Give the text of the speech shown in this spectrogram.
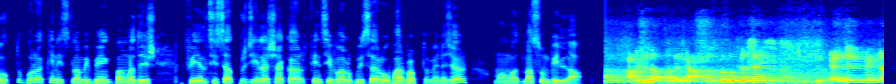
বক্তব্য রাখেন ইসলামী ব্যাংক বাংলাদেশ পিএলসি চাঁদপুর জেলা শাখার প্রিন্সিপাল অফিসার ও ভারপ্রাপ্ত ম্যানেজার মোহাম্মদ মাসুম বিল্লাহ। আমি শুধু আপনাদেরকে আশ্বস্ত করতে চাই এজেন্ট একটা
